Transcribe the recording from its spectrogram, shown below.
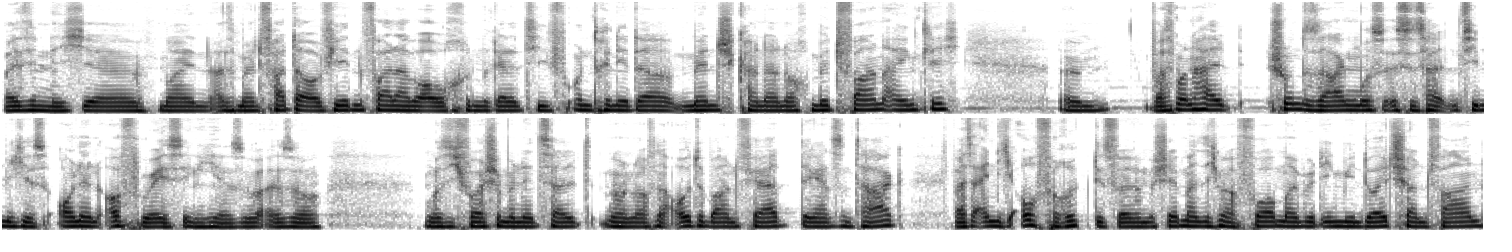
weiß ich nicht, äh, mein, also mein Vater auf jeden Fall, aber auch ein relativ untrainierter Mensch kann da noch mitfahren eigentlich. Ähm, was man halt schon so sagen muss, ist es halt ein ziemliches On-and-Off-Racing hier. So. Also muss ich vorstellen, wenn jetzt halt, wenn man auf einer Autobahn fährt den ganzen Tag, was eigentlich auch verrückt ist, weil stellt man sich mal vor, man würde irgendwie in Deutschland fahren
